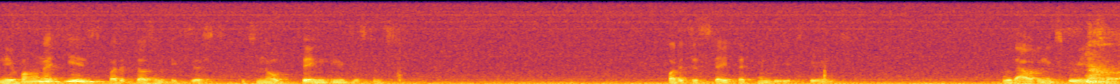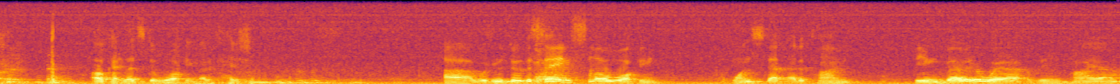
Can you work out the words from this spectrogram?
Nirvana is, but it doesn't exist. It's no thing in existence. But it's a state that can be experienced without an experiencer. okay, let's do walking meditation. Uh, we're going to do the same slow walking, one step at a time, being very aware of the entire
